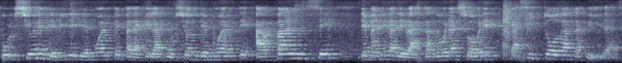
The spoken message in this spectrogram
pulsiones de vida y de muerte para que la pulsión de muerte avance de manera devastadora sobre casi todas las vidas.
